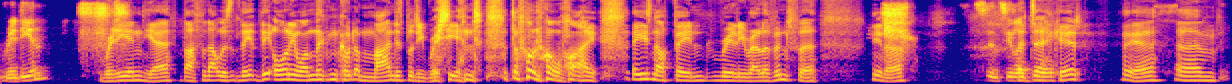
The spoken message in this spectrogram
Ridian. Ridian, yeah, that that was the the only one that can come to mind is bloody Ridian. Don't know why he's not been really relevant for, you know, Since he a left. decade. Yeah. Um.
